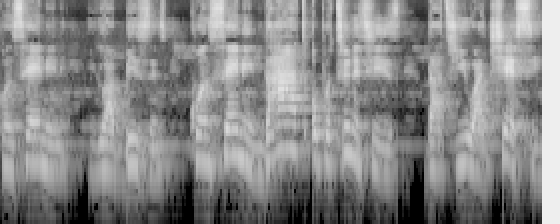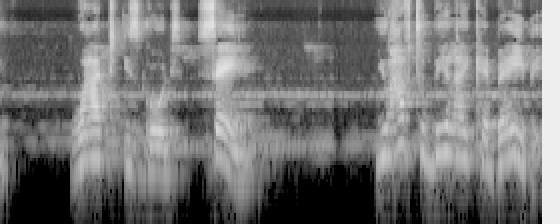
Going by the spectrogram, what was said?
concerning your business, concerning that opportunities that you are chasing? what is God saying? You have to be like a baby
